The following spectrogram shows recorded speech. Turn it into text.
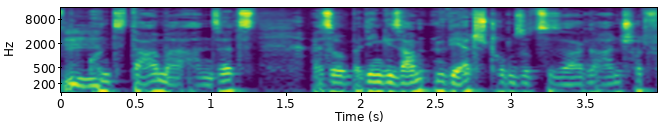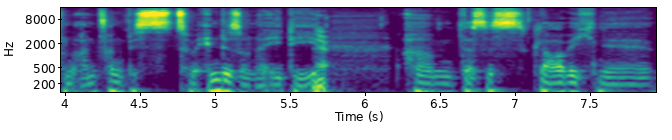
mhm. und da mal ansetzt. Also bei den gesamten Wertstrom sozusagen anschaut, von Anfang bis zum Ende so einer Idee. Ja. Ähm, das ist, glaube ich, eine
